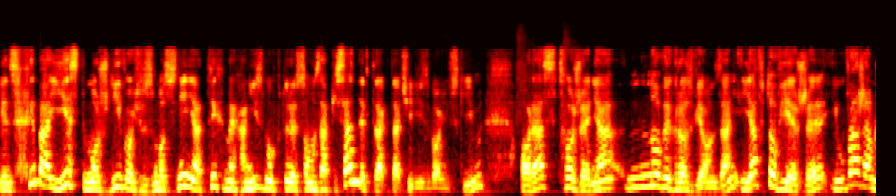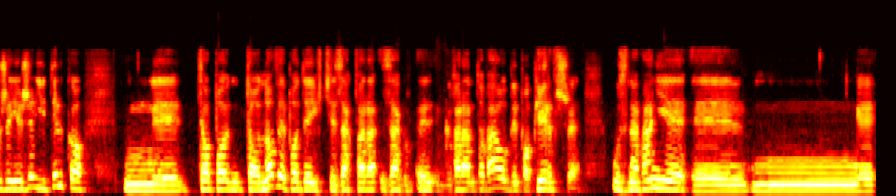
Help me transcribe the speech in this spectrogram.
Więc chyba jest możliwość wzmocnienia tych mechanizmów, które są zapisane w traktacie lizbońskim oraz stworzenia nowych rozwiązań. Ja w to wierzę i uważam, że jeżeli tylko to, po, to nowe podejście zagwarantowałoby po pierwsze uznawanie y, mm, y,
